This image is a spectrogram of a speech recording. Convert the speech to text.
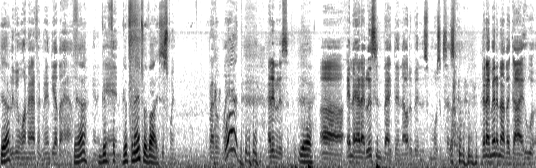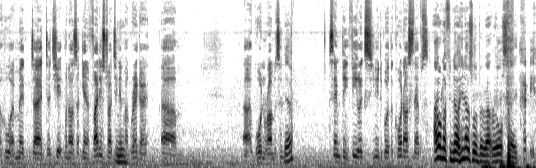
Yeah. Live in one half and rent the other half. yeah, And, good and good financial advice. Just went right over my What? head. I didn't listen. yeah. Uh, and had I listened back then, I would have been more successful. then I met another guy who, who I met uh, when I was again a flight instructor Mm. at McGregor, um, uh, Gordon Robinson. Yeah. Same thing, Felix. You need to go to the courthouse steps. I don't know if you know, he knows a little bit about real estate.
